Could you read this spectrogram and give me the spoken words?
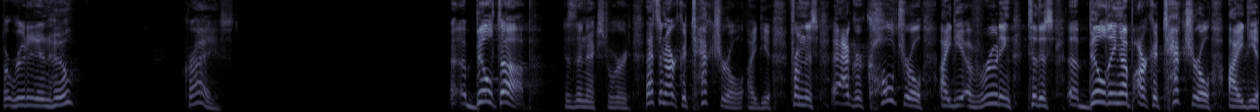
but rooted in who? Christ. Uh, built up is the next word. That's an architectural idea. From this agricultural idea of rooting to this uh, building up architectural idea.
